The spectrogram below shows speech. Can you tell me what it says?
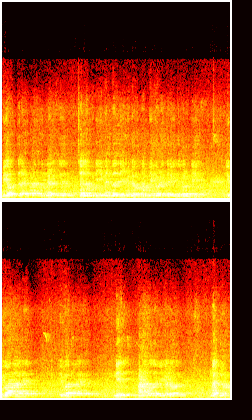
மிகவும் திறன்பட முன்னெடுத்து செல்ல முடியும் என்பதை மிகவும் நம்பிக்கையோடு தெரிவித்துக் கொள்கிறேன். இவ்வாறாக இவ்வாறாக நிதி பண உதவிகளோ மற்றும்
